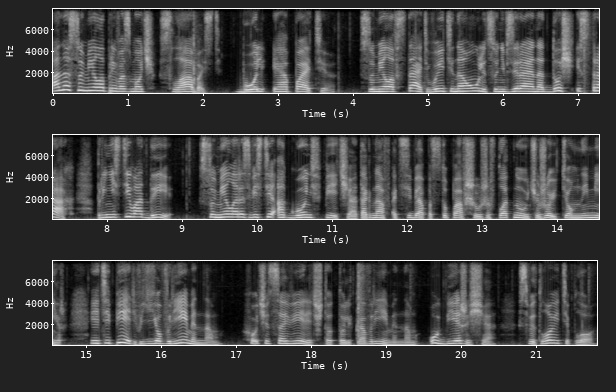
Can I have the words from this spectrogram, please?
Она сумела превозмочь слабость, боль и апатию. Сумела встать, выйти на улицу, невзирая на дождь и страх, принести воды. Сумела развести огонь в печи, отогнав от себя подступавший уже вплотную чужой темный мир. И теперь в ее временном, хочется верить, что только временном, убежище светло и тепло.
